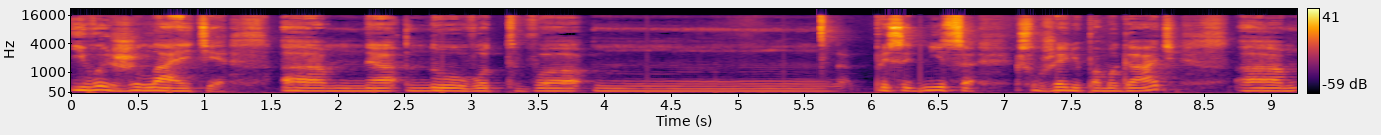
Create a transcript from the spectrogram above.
и вы желаете, э, ну, вот, в, э, присоединиться к служению, помогать, э,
